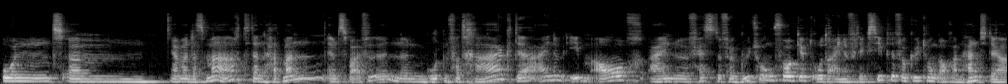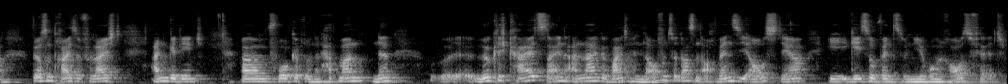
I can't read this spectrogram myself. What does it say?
Und ähm, wenn man das macht, dann hat man im Zweifel einen guten Vertrag, der einem eben auch eine feste Vergütung vorgibt oder eine flexible Vergütung, auch anhand der Börsenpreise vielleicht angelehnt ähm, vorgibt. Und dann hat man eine Möglichkeit, seine Anlage weiterhin laufen zu lassen, auch wenn sie aus der EEG-Subventionierung rausfällt.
